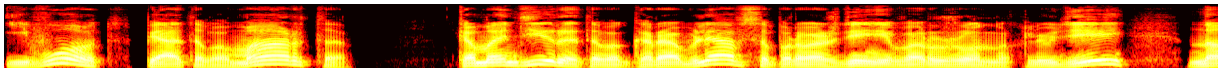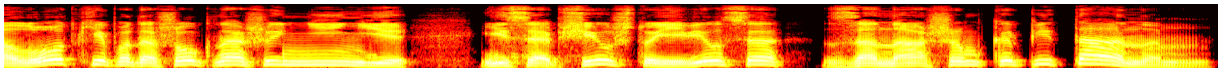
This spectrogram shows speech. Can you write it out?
И вот, 5 марта, Командир этого корабля в сопровождении вооруженных людей на лодке подошел к нашей Нинье и сообщил, что явился за нашим капитаном,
